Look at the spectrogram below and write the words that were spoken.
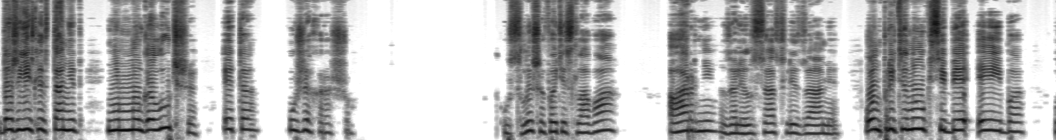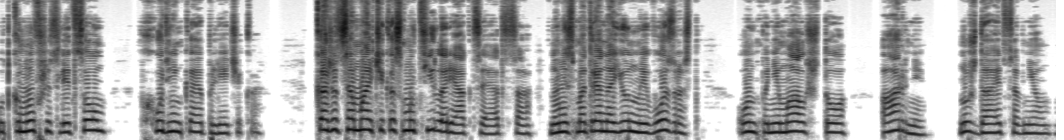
Даже если станет немного лучше, это уже хорошо. Услышав эти слова, Арни залился слезами. Он притянул к себе Эйба, уткнувшись лицом в худенькое плечико. Кажется, мальчика смутила реакция отца, но, несмотря на юный возраст, он понимал, что Арни нуждается в нем,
